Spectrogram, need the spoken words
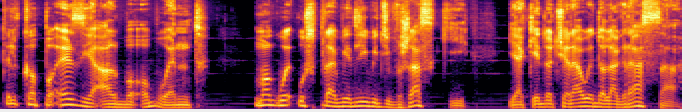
Tylko poezja albo obłęd mogły usprawiedliwić wrzaski, jakie docierały do Lagrasa,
